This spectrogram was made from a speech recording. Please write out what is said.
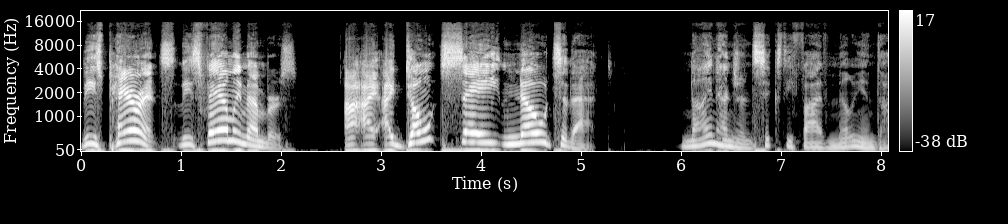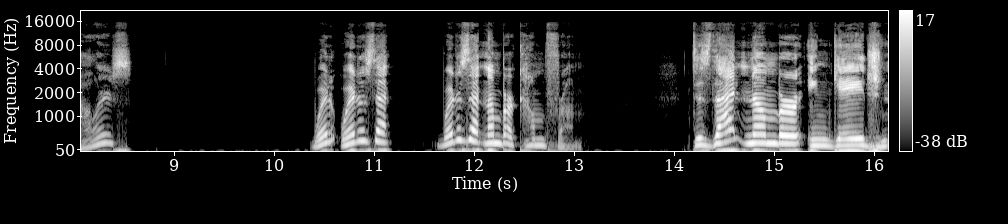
These parents, these family members. I, I, I don't say no to that. $965 million? Where, where does that where does that number come from? Does that number engage an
